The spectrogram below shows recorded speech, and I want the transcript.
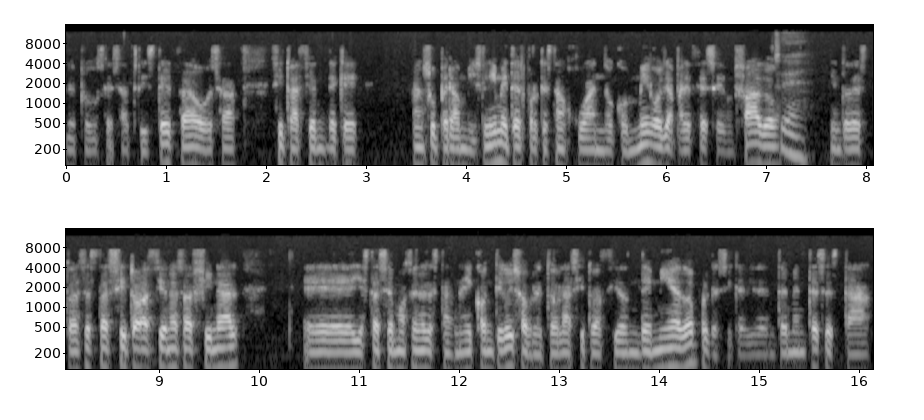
le produce esa tristeza o esa situación de que han superado mis límites porque están jugando conmigo y aparece ese enfado. Sí. Y entonces todas estas situaciones al final eh, y estas emociones están ahí contigo y sobre todo la situación de miedo, porque sí que evidentemente se está,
